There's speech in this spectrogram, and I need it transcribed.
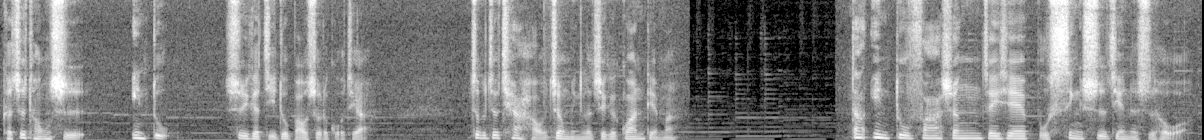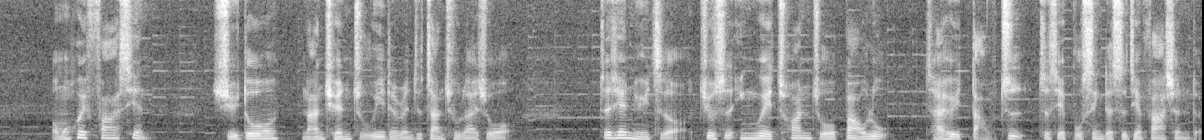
可是同时，印度是一个极度保守的国家，这不就恰好证明了这个观点吗？当印度发生这些不幸事件的时候哦，我们会发现许多男权主义的人就站出来说。这些女子哦，就是因为穿着暴露，才会导致这些不幸的事件发生的。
